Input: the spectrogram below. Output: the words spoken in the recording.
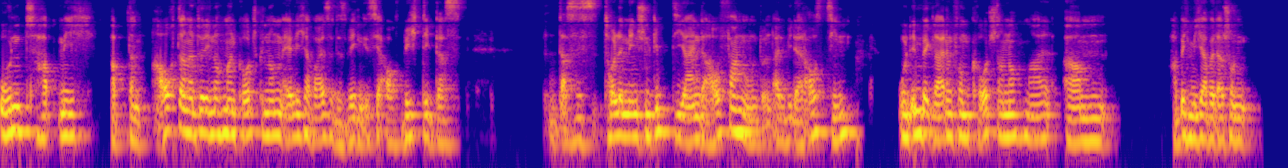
und habe mich, habe dann auch dann natürlich nochmal einen Coach genommen, ehrlicherweise. Deswegen ist ja auch wichtig, dass, dass es tolle Menschen gibt, die einen da auffangen und, und einen wieder rausziehen. Und in Begleitung vom Coach dann nochmal ähm, habe ich mich aber da schon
